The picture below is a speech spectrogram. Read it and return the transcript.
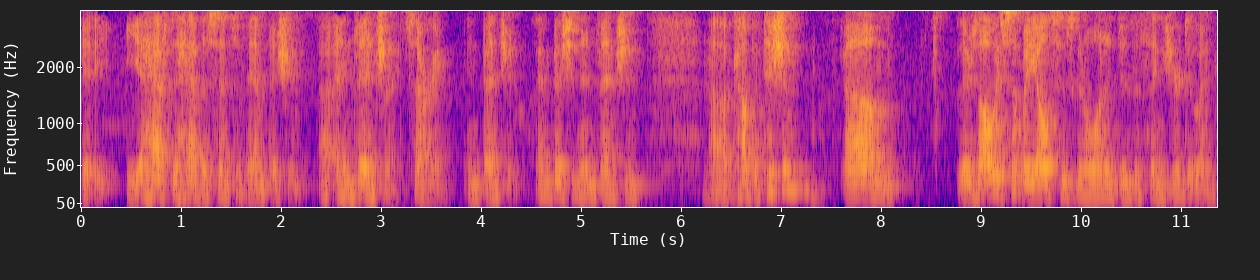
you have to have a sense of ambition, uh, invention. Right. Sorry, invention, ambition, invention, Mm-hmm. uh, competition. Um, there's always somebody else who's going to want to do the things you're doing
